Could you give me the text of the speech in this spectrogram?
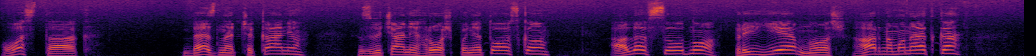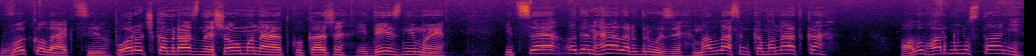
Ось так. Без надчеканів. Звичайний грош Понятовського. Але все одно приємно ж. Гарна монетка в колекцію. Поруч камрад знайшов монетку, каже, іди зніми. І це один гелер, друзі. Малесенька монетка, але в гарному стані.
